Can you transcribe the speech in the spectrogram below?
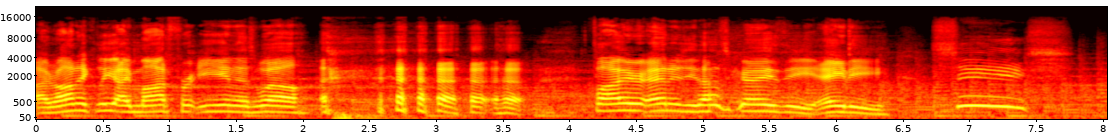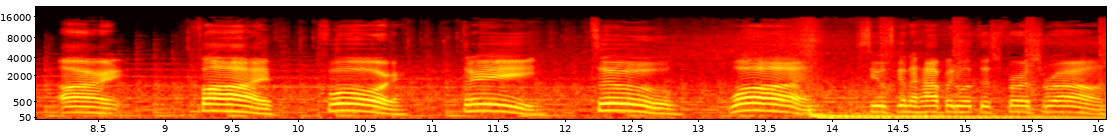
Ironically, I mod for Ian as well. Fire energy, that's crazy. 80. Sheesh. Alright. Five, four, three, two, one. See what's gonna happen with this first round.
